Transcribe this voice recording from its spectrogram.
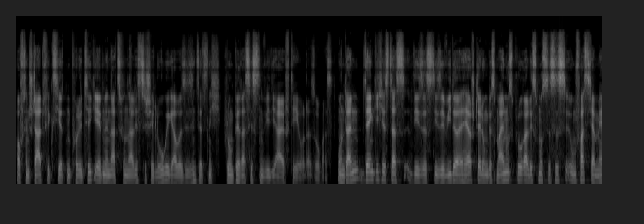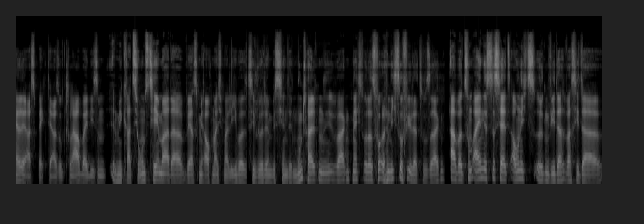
auf den Staat fixierten Politikebene nationalistische Logik, aber sie sind jetzt nicht plumpe Rassisten wie die AfD oder sowas. Und dann denke ich, ist das dieses, diese Wiederherstellung des Meinungs Meinungspluralismus, das ist, umfasst ja mehrere Aspekte. Also klar, bei diesem Migrationsthema, da wäre es mir auch manchmal lieber, sie würde ein bisschen den Mund halten, Wagenknecht oder so, oder nicht so viel dazu sagen. Aber zum einen ist das ja jetzt auch nichts irgendwie, das, was sie da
